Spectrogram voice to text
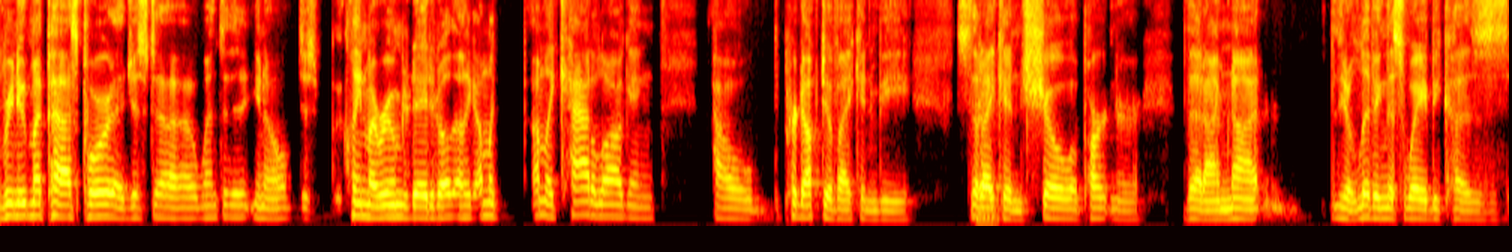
renewed my passport. I just uh, went to the you know just cleaned my room today. Did all that. Like I'm like I'm like cataloging how productive I can be, so that right. I can show a partner that I'm not you know living this way because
